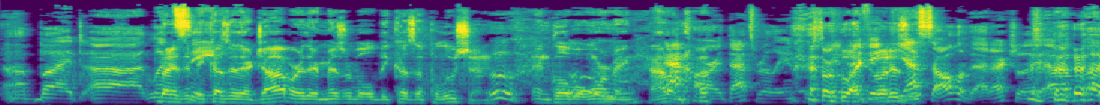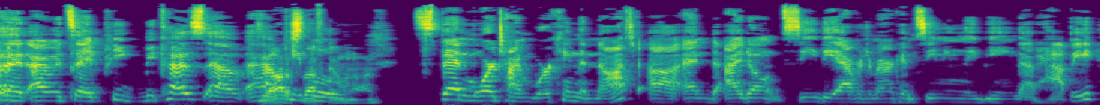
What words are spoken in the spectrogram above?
Uh, but uh, let's but is it see. because of their job or they're miserable because of pollution Ooh. and global Ooh, warming? I don't that know. Hard. That's really interesting. Like, I think yes, all of that actually. Uh, but I would say pe- because There's a how lot of stuff people going on. Spend more time working than not, uh, and I don't see the average American seemingly being that happy.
